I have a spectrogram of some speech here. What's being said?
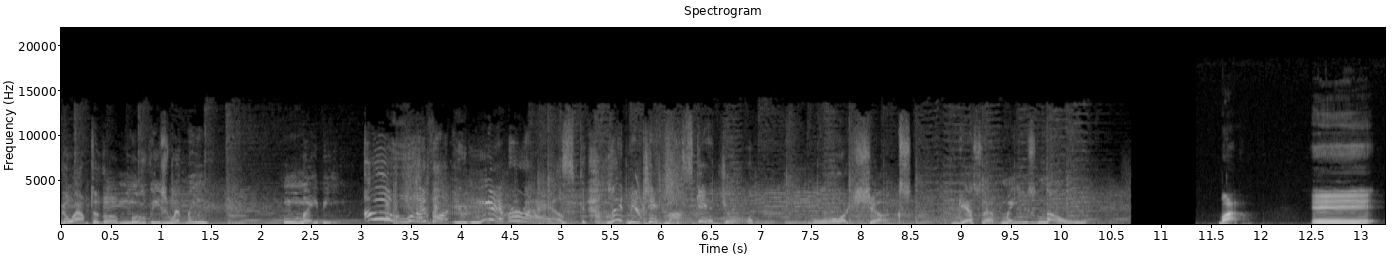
go out to the movies with me? Maybe. Oh, I thought you'd never ask. Let me check my schedule. Oh, shucks. Guess that means no. Bueno, eh,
